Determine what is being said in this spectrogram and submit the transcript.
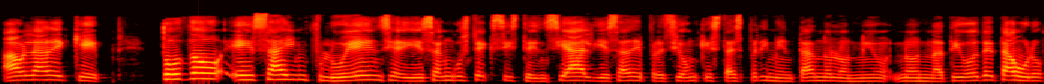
habla de que toda esa influencia y esa angustia existencial y esa depresión que está experimentando los, los, nativos de Tauro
